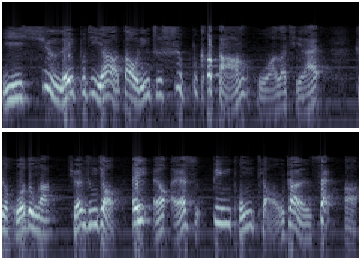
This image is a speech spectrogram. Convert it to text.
以迅雷不及掩耳盗铃之势不可挡火了起来。这活动啊，全称叫 ALS 冰桶挑战赛啊。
